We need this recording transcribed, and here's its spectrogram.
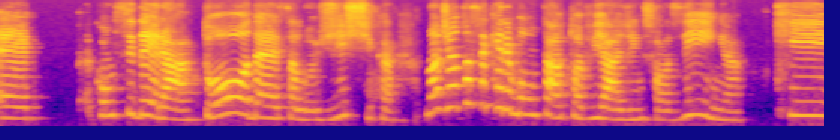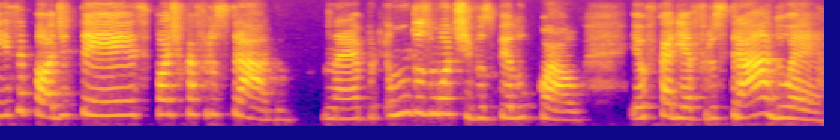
é, considerar toda essa logística, não adianta você querer montar a tua viagem sozinha, que você pode ter, você pode ficar frustrado né? Porque um dos motivos pelo qual eu ficaria frustrado é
